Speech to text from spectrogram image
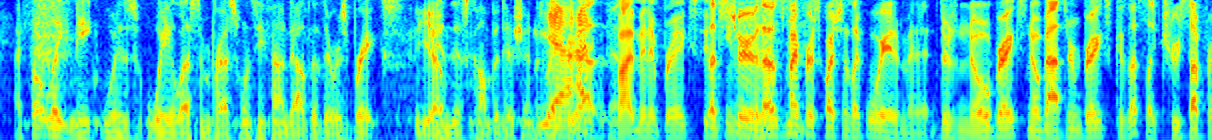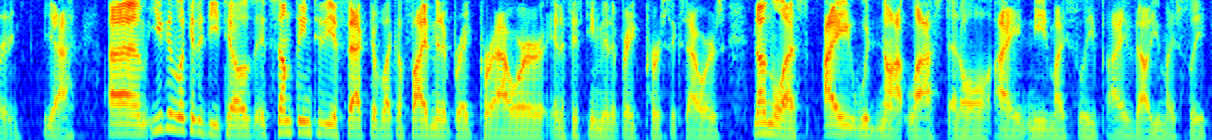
I felt like Nate was way less impressed once he found out that there was breaks Yeah. in this competition. Yeah. Like, Five minute breaks. 15 That's true. That was my first question. I was like, wait a minute. There's no breaks, no bathroom breaks, because that's like true suffering. yeah. Um, you can look at the details. It's something to the effect of like a five minute break per hour and a 15 minute break per six hours. Nonetheless, I would not last at all. I need my sleep. I value my sleep.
